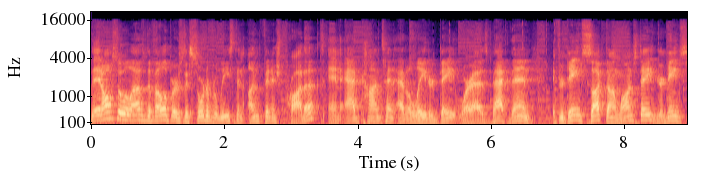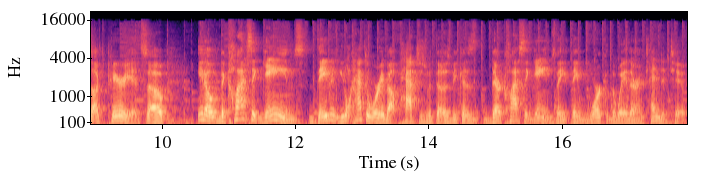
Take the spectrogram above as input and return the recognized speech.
It also allows developers to sort of release an unfinished product and add content at a later date. Whereas back then, if your game sucked on launch day, your game sucked. Period. So you know, the classic games, they didn't, you don't have to worry about patches with those because they're classic games. They, they work the way they're intended to.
